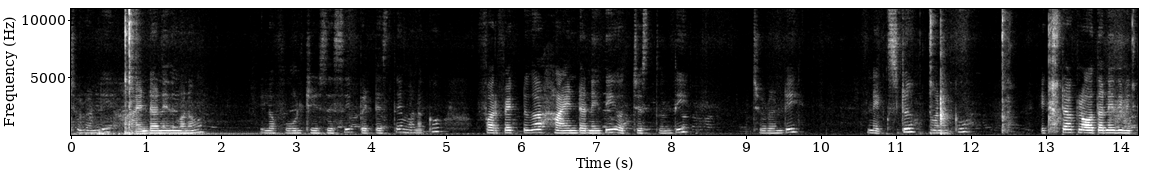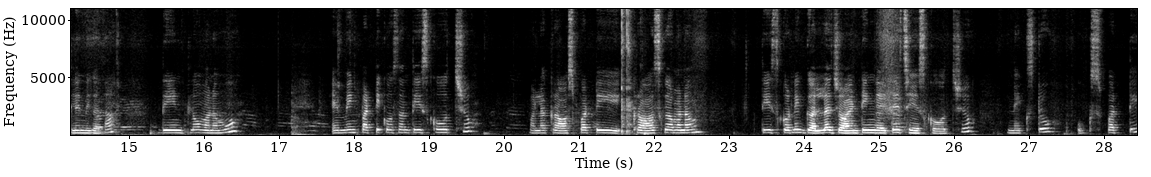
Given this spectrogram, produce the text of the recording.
చూడండి హ్యాండ్ అనేది మనం ఇలా ఫోల్డ్ చేసేసి పెట్టేస్తే మనకు పర్ఫెక్ట్గా హ్యాండ్ అనేది వచ్చేస్తుంది. చూడండి. నెక్స్ట్ మనకు ఎక్స్ట్రా క్లాత్ అనేది మిగిలింది కదా. దీంట్లో మనము ఎమ్మింగ్ పట్టి కోసం తీసుకోవచ్చు. మళ్ళీ క్రాస్ పట్టి క్రాస్గా మనం తీసుకొని గల్ల జాయింటింగ్ అయితే చేసుకోవచ్చు. నెక్స్ట్ ఉక్స్ పట్టి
